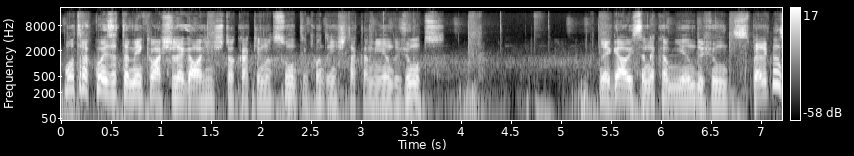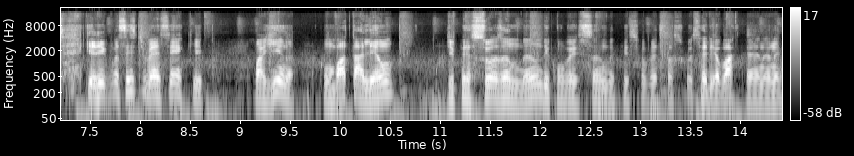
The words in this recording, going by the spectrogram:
Uma outra coisa também que eu acho legal a gente tocar aqui no assunto enquanto a gente está caminhando juntos Legal isso, né? Caminhando juntos. Espero que eu queria que vocês estivessem aqui. Imagina um batalhão de pessoas andando e conversando aqui sobre essas coisas. Seria bacana, né?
